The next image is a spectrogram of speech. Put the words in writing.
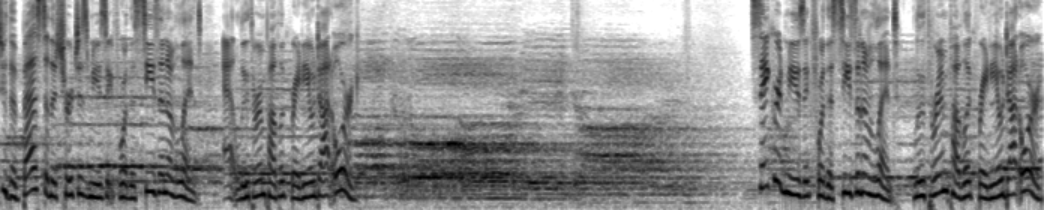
Listen to the best of the church's music for the season of Lent at LutheranPublicRadio.org. Sacred music for the season of Lent, LutheranPublicRadio.org.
